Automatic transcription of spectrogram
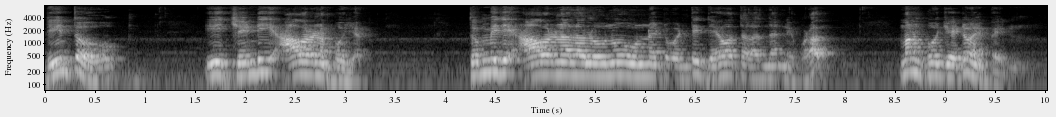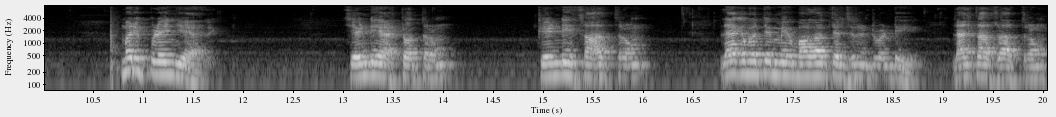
దీంతో ఈ చెండి ఆవరణ పూజ తొమ్మిది ఆవరణలలోనూ ఉన్నటువంటి దేవతలందరినీ కూడా మనం పూజ చేయడం అయిపోయింది. మరి ఇప్పుడు ఏం చేయాలి? చండీ అష్టోత్తరం చండీ సహస్రం లేకపోతే మీకు బాగా తెలిసినటువంటి లలితా శాస్త్రం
